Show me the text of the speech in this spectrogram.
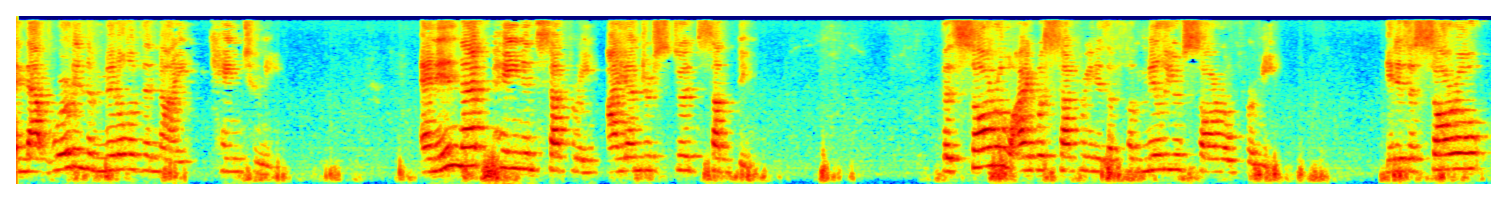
And that word in the middle of the night came to me. And in that pain and suffering, I understood something. The sorrow I was suffering is a familiar sorrow for me. It is a sorrow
